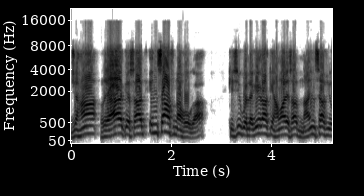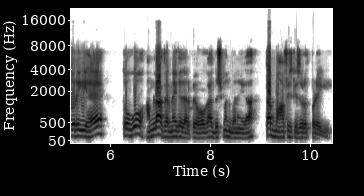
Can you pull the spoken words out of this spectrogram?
جہاں رعایا کے ساتھ انصاف نہ ہوگا، کسی کو لگے گا کہ ہمارے ساتھ نا انصافی ہو رہی ہے، تو وہ حملہ کرنے کے در پہ ہوگا، دشمن بنے گا، تب محافظ کی ضرورت پڑے گی۔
